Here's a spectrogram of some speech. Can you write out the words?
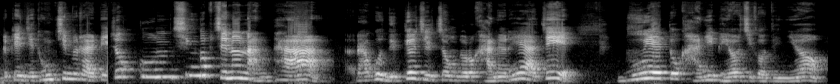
이렇게 이제 동치미를 할 때 조금 싱겁지는 않다라고 느껴질 정도로 간을 해야지 무에 또 간이 배어지거든요.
